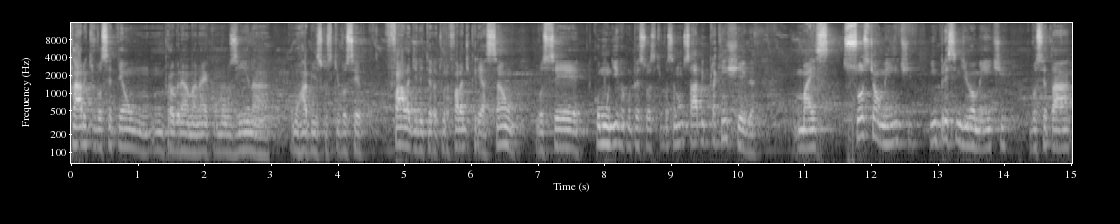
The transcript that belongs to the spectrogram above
Claro que você tem um, um programa, né, como Usina, como Rabiscos, que você fala de literatura, fala de criação, você comunica com pessoas que você não sabe para quem chega, mas socialmente, imprescindivelmente, você está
